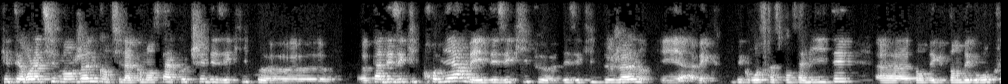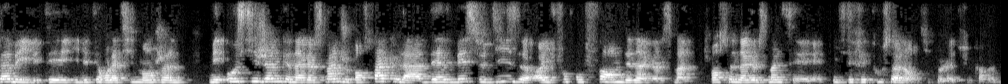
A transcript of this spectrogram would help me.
qui était relativement jeune quand il a commencé à coacher des équipes euh, euh, pas des équipes premières, mais des équipes, des équipes de jeunes et avec des grosses responsabilités dans des dans des gros clubs. Et il était il était relativement jeune, mais aussi jeune que Nagelsmann. Je pense pas que la DFB se dise oh, il faut qu'on forme des Nagelsmann. Je pense que Nagelsmann c'est il s'est fait tout seul un petit peu là-dessus quand même.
